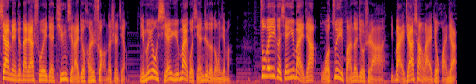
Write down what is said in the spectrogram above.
下面跟大家说一件听起来就很爽的事情：你们用闲鱼卖过闲置的东西吗？作为一个闲鱼卖家，我最烦的就是啊，买家上来就还价。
